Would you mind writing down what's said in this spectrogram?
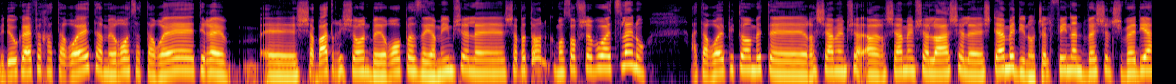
בדיוק ההפך, אתה רואה את המרוץ, אתה רואה, תראה, אה, שבת ראשון באירופה זה ימים של אה, שבתון, כמו סוף שבוע אצלנו. אתה רואה פתאום את אה, ראשי, הממשל, ראשי הממשלה של שתי המדינות, של פינלנד ושל שוודיה,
